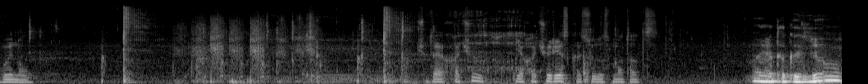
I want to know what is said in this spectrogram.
вынул. Что-то я хочу, я хочу резко отсюда смотаться. А я так и сделал.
